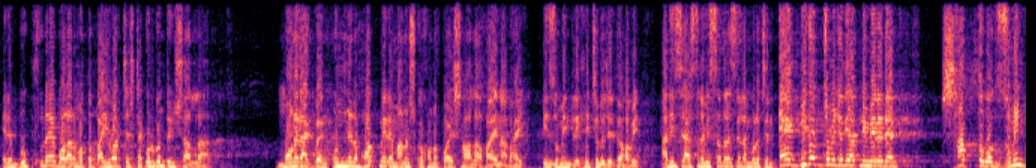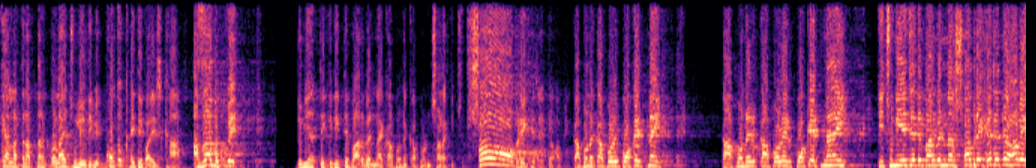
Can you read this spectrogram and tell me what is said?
এর বুক ফুলে বলার মতো বাইবার চেষ্টা করবেন তো ইনশাল্লাহ মনে রাখবেন, অন্যের হক মেরে মানুষ কখনো পয়সাওয়ালা হয় না ভাই। এই জমিন রেখে চলে যেতে হবে। হাদিসে আসলাম সাল্লাম বলেছেন, এক বিঘত জমি যদি আপনি মেরে দেন সাত তবক আল্লাহ তাআলা আপনার গলায় ঝুলিয়ে দিবে। কত খাইতে পারিস খা, আজাব হবে। দুনিয়া থেকে নিতে পারবেন না কাপড়ে কাপড় ছাড়া কিছু। সব রেখে যেতে হবে। কাপড়ে কাপড়ে পকেট নাই। কাপড়ের কাপড়ের পকেট নাই। কিছু নিয়ে যেতে পারবেন না, সব রেখে যেতে হবে।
